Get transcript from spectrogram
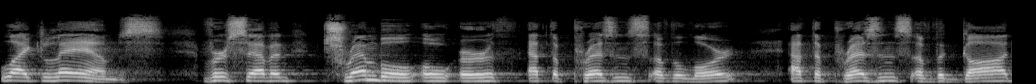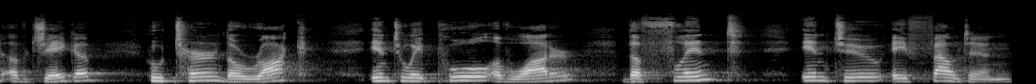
like lambs. Verse 7 Tremble, O earth, at the presence of the Lord, at the presence of the God of Jacob who turned the rock into a pool of water, the flint into a fountain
